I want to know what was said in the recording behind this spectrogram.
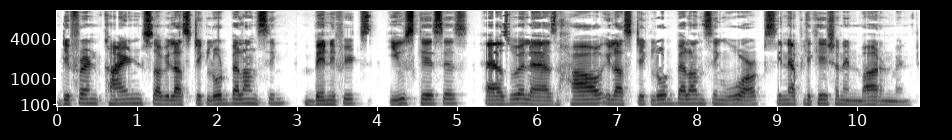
different kinds of elastic load balancing, benefits, use cases, as well as how elastic load balancing works in application environment.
